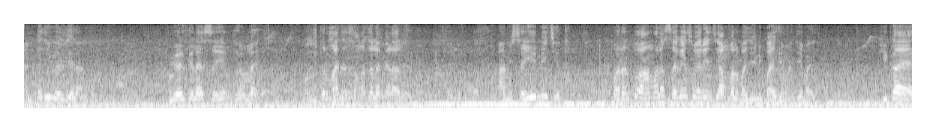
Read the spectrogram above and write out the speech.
आणि कधी वेळ दिला? वेळ दिला संयम ठेवलाय. म्हणून तर माझ्या समाजाला मिळालंय. आम्ही संयमीच आहेत. परंतु आम्हाला सगळ्या सोयऱ्यांची अंमलबजावणी पाहिजे म्हणजे पाहिजे. ही काय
